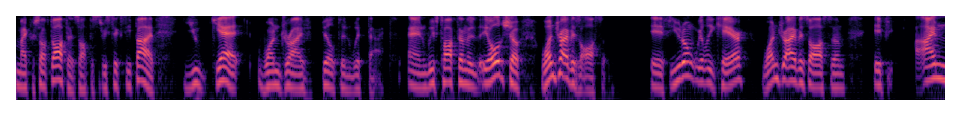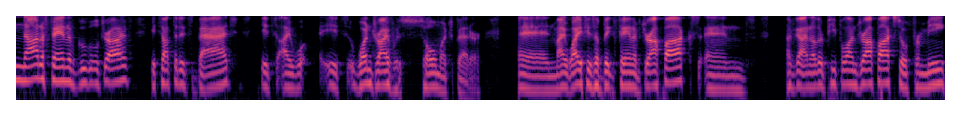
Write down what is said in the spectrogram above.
Microsoft Office, Office 365, you get OneDrive built in with that. And we've talked on the, the old show, OneDrive is awesome. If you don't really care, OneDrive is awesome. If I'm not a fan of Google Drive, it's not that it's bad. It's I it's OneDrive was so much better. And my wife is a big fan of Dropbox and I've gotten other people on Dropbox. So for me,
